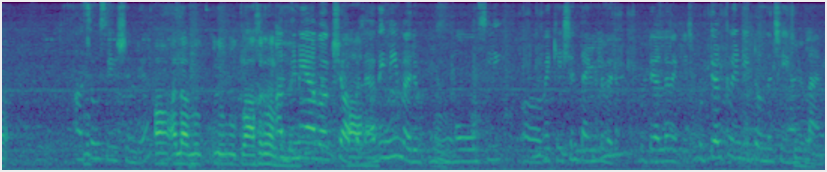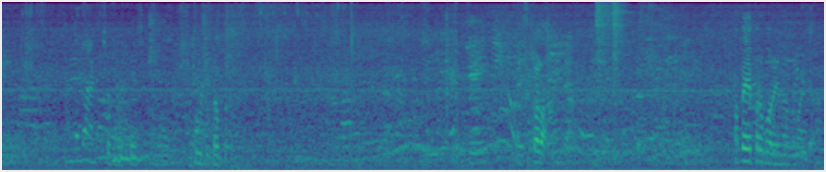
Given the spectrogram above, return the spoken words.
അസോസിയേഷന്റെ ആ അല്ല ഒരു ക്ലാസ് അഭിനയ വർക്ക്ഷോപ്പ് അല്ല. അത് വരും. മോസ്റ്റ്ലി വെക്കേഷൻ ടൈമിൽ വരും. കുട്ടികളുടെ വെക്കേഷൻ കുട്ടികൾക്ക് വേണ്ടിയിട്ട് ഒന്ന് ചെയ്യാൻ പ്ലാൻ ചെയ്യും. നല്ലതാണ്. ആ പേപ്പർ പറയുന്നത് മാറ്റാം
